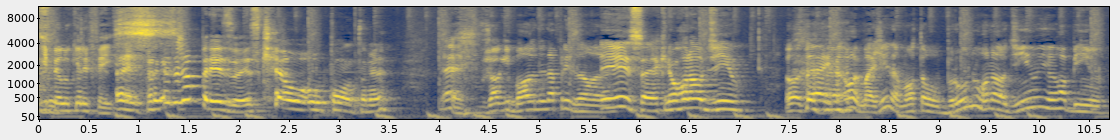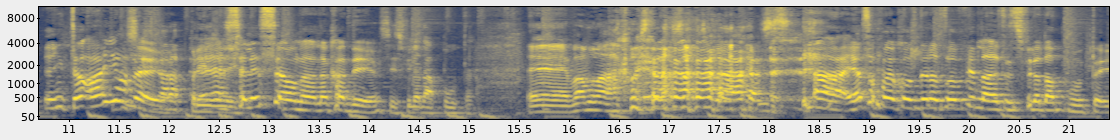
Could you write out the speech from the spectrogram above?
preso. pelo que ele fez. É, espero que ele seja preso. Esse que é o, o ponto, né? É, jogue bola dentro da prisão, né? Isso, é que nem o Ronaldinho. É, então, imagina, monta o Bruno, o Ronaldinho e o Robinho. Então, aí, ó, velho. é aí. seleção na, na cadeia. Esses filha da puta. É, vamos lá, considerações ah, essa foi a consideração final, esses filha da puta aí.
